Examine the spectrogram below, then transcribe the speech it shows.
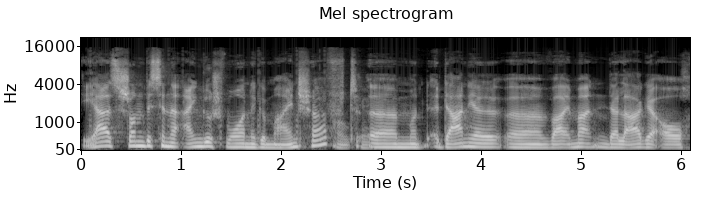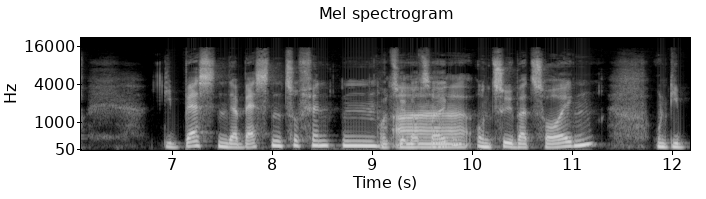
ja, es ist schon ein bisschen eine eingeschworene Gemeinschaft. Okay. Ähm, und Daniel äh, war immer in der Lage, auch die Besten der Besten zu finden und zu überzeugen. Äh, und zu überzeugen und die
